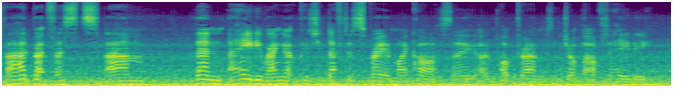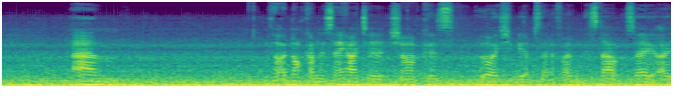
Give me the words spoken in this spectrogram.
So I had breakfasts. Um, then Haley rang up because she'd left a spray in my car, so I popped around and dropped that off to Haley. Um, On and say hi to Shah because otherwise she'd be upset if I missed out. So I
